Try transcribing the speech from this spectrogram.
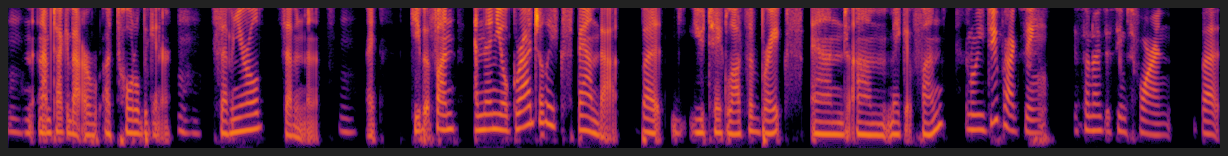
Mhm. And I'm talking about a, a total beginner Mhm. seven year old, seven minutes, Mm. right? Keep it fun. And then you'll gradually expand that. But you take lots of breaks and um, make it fun. And when you do practicing, sometimes it seems foreign, but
